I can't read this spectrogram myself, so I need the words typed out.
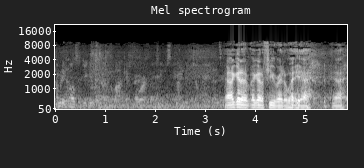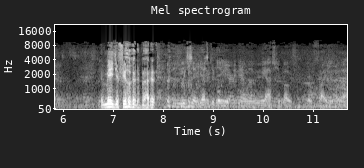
How many calls did you get around the clock at four teams trying to jump in? I got a I got a few right away. Yeah, yeah. It made you feel good about it. You said yesterday, you know, we asked you about or Friday about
